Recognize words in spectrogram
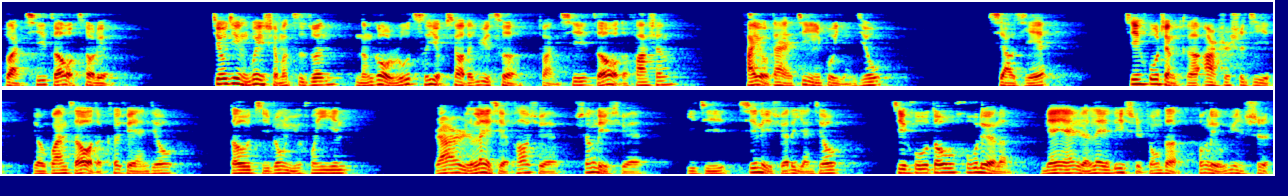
短期择偶策略。究竟为什么自尊能够如此有效地预测短期择偶的发生，还有待进一步研究。小结：几乎整个二十世纪有关择偶的科学研究都集中于婚姻，然而人类解剖学、生理学以及心理学的研究几乎都忽略了绵延人类历史中的风流韵事。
